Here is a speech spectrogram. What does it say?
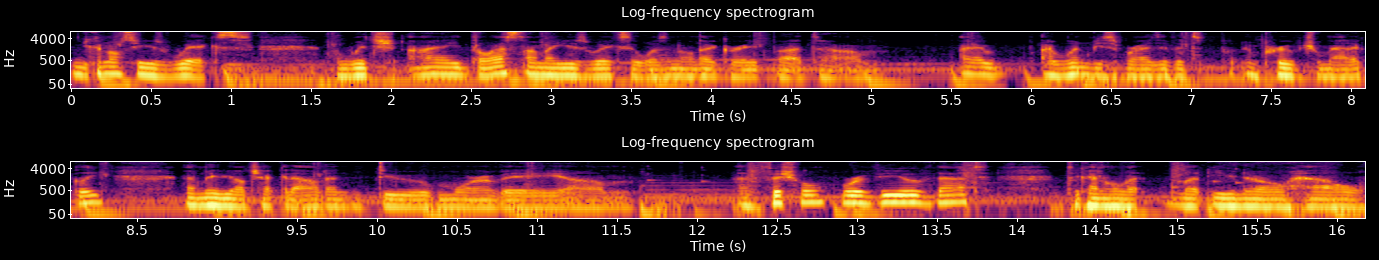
you can also use Wix, which I the last time I used Wix, it wasn't all that great, but um, I I wouldn't be surprised if it's improved dramatically, and maybe I'll check it out and do more of a um, official review of that to kind of let let you know how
